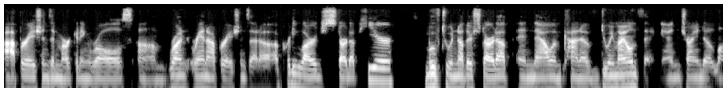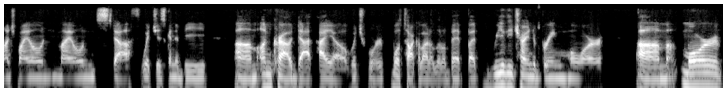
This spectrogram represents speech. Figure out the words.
operations and marketing roles. Um, run ran operations at a, a, pretty large startup here. Moved to another startup, and now I'm kind of doing my own thing and trying to launch my own my own stuff, which is going to be um, uncrowd.io, which we're, we'll talk about a little bit. But really trying to bring more um, more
